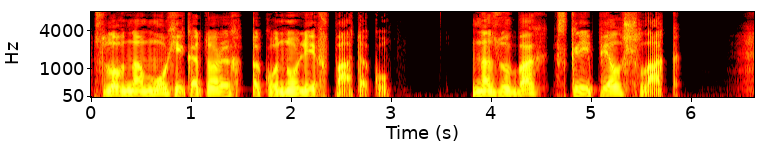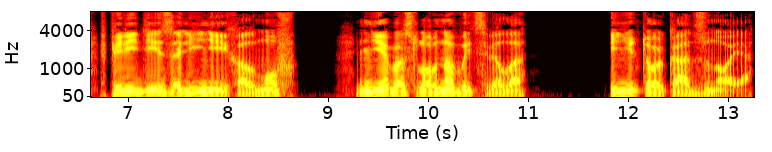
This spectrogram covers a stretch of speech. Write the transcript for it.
словно мухи, которых окунули в патоку. На зубах скрипел шлак. Впереди за линией холмов Небо словно выцвело. И не только от зноя.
